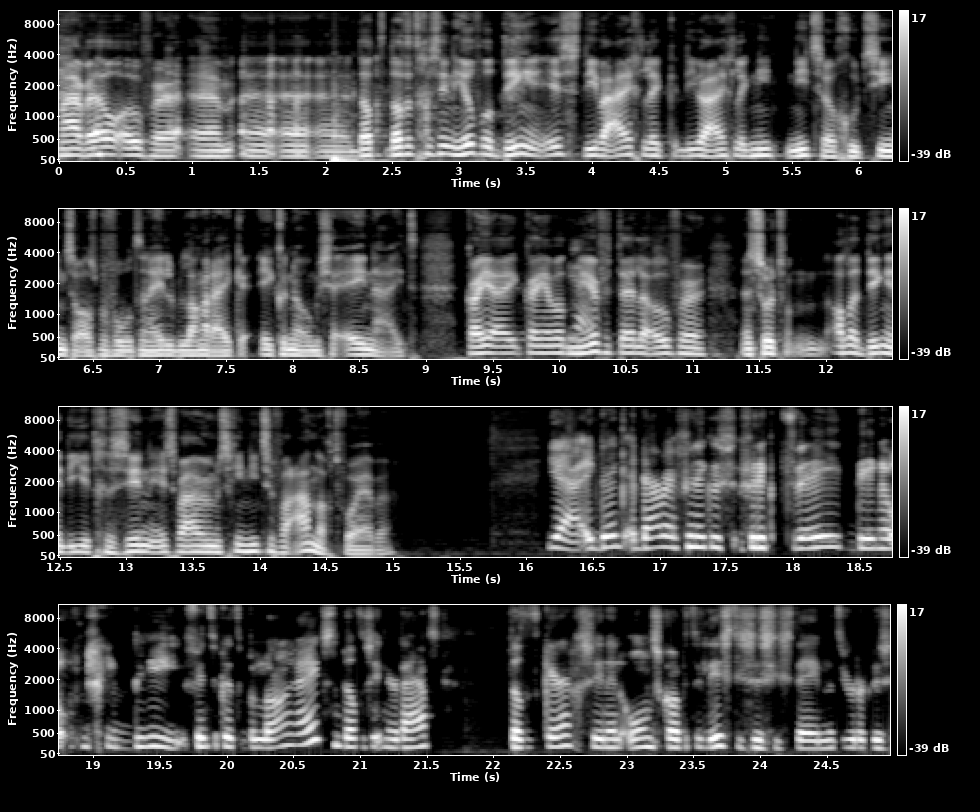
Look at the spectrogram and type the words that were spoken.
maar wel over um, uh, uh, dat, dat het gezin heel veel dingen is die we eigenlijk, die we eigenlijk niet, niet zo goed zien, zoals bijvoorbeeld een hele belangrijke economische eenheid. Kan jij, kan jij wat ja. meer vertellen over een soort van alle dingen die het gezin is, waar we misschien niet zoveel aandacht voor hebben? Ja, ik denk, daarbij vind ik dus vind ik twee dingen, of misschien drie, vind ik het belangrijkst. En dat is inderdaad dat het kerngezin in ons kapitalistische systeem natuurlijk dus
